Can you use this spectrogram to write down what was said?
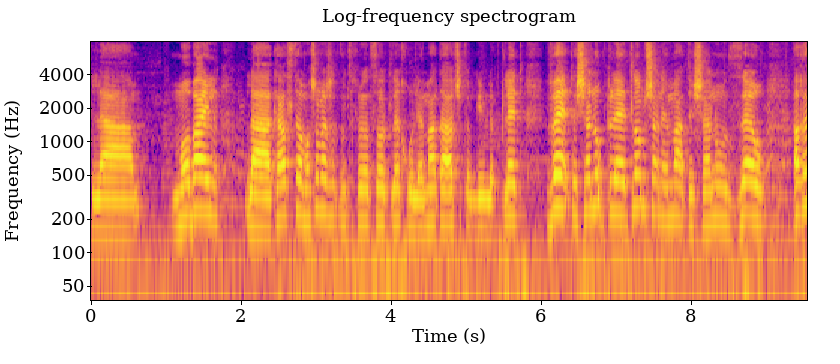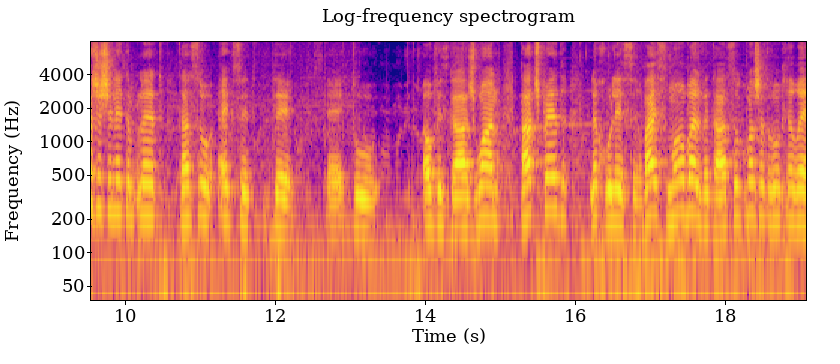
למובייל לקסטום, עכשיו מה שאתם צריכים לעשות, לכו למטה עד שאתם מגיעים לפלט ותשנו פלט, לא משנה מה, תשנו, זהו. אחרי ששיניתם פלט, תעשו exit the uh, to office garage 1 touchpad, לכו ל-service mobile ותעשו כמו שאתם רואים חבר'ה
